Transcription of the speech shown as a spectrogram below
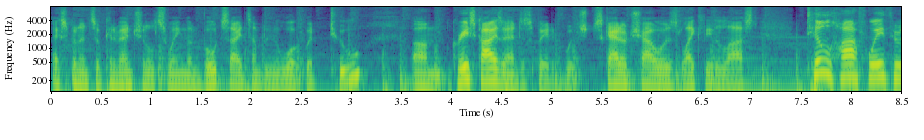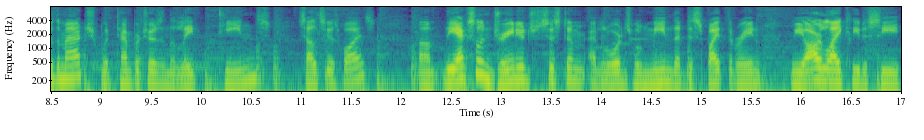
exponents of conventional swing on both sides something to work with too. Um, gray skies are anticipated, which scattered showers likely to last till halfway through the match, with temperatures in the late teens Celsius wise. Um, the excellent drainage system at Lords will mean that despite the rain, we are likely to see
